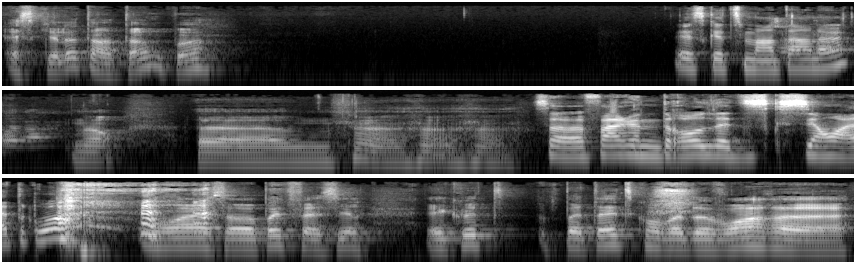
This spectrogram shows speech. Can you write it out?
Est-ce que là, t'entends ou pas? Est-ce que tu m'entends là? Non. ça va faire une drôle de discussion à trois. ouais, ça va pas être facile. Écoute, peut-être qu'on va devoir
